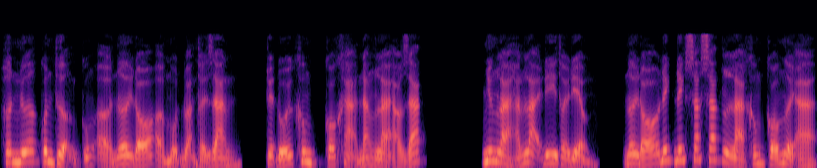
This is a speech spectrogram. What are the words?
hơn nữa quân thượng cũng ở nơi đó ở một đoạn thời gian, tuyệt đối không có khả năng là ảo giác. Nhưng là hắn lại đi thời điểm, nơi đó đích đích xác xác là không có người a, à,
